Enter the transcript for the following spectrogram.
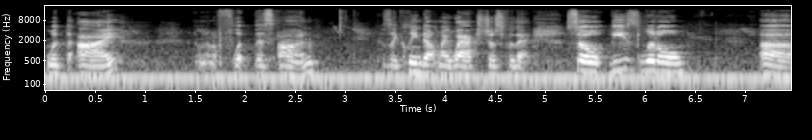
with the eye I'm gonna flip this on because I cleaned out my wax just for that. So these little, um,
